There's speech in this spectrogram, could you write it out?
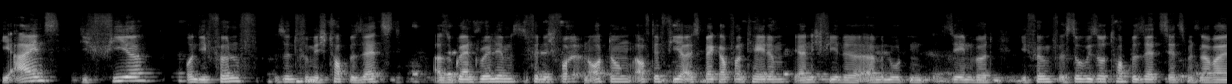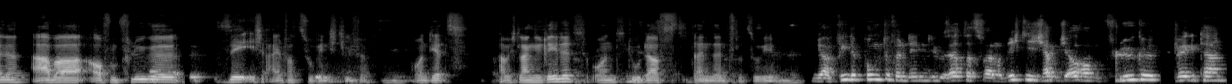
Die 1, die 4 und die 5 sind für mich top besetzt. Also Grant Williams finde ich voll in Ordnung auf der 4 als Backup von Tatum, der nicht viele äh, Minuten sehen wird. Die 5 ist sowieso top besetzt jetzt mittlerweile, aber auf dem Flügel sehe ich einfach zu wenig Tiefe. Und jetzt habe ich lange geredet und du darfst deinen Senf dazu geben. Ja, viele Punkte, von denen du gesagt hast, waren richtig. Ich habe mich auch auf dem Flügel schwer getan.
